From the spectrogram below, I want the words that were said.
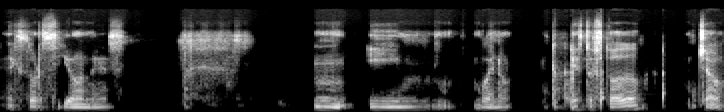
extorsiones. Mm, y bueno, esto es todo. Chao.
